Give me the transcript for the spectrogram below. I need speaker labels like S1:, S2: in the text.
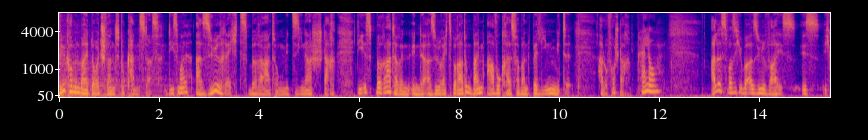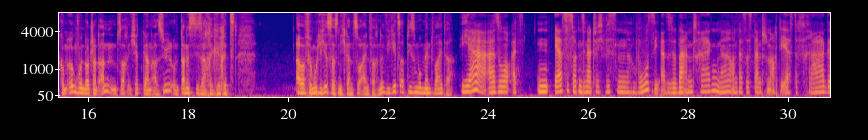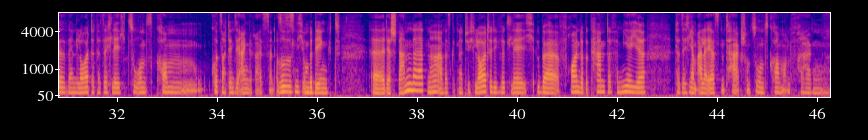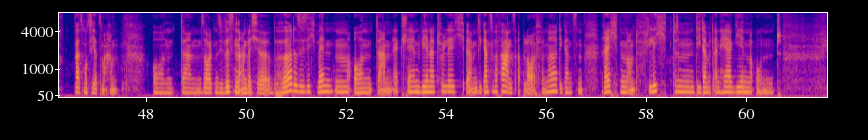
S1: Willkommen bei Deutschland, du kannst das. Diesmal Asylrechtsberatung mit Sina Stach. Die ist Beraterin in der Asylrechtsberatung beim AWO-Kreisverband Berlin-Mitte. Hallo, Frau Stach.
S2: Hallo.
S1: Alles, was ich über Asyl weiß, ist, ich komme irgendwo in Deutschland an und sage, ich hätte gern Asyl und dann ist die Sache geritzt. Aber vermutlich ist das nicht ganz so einfach. Ne? Wie geht es ab diesem Moment weiter?
S2: Ja, also als erstes sollten Sie natürlich wissen, wo Sie Asyl beantragen. Ne? Und das ist dann schon auch die erste Frage, wenn Leute tatsächlich zu uns kommen, kurz nachdem sie eingereist sind. Also es ist nicht unbedingt äh, der Standard, ne? aber es gibt natürlich Leute, die wirklich über Freunde, Bekannte, Familie tatsächlich am allerersten Tag schon zu uns kommen und fragen, was muss ich jetzt machen? Und dann sollten Sie wissen, an welche Behörde Sie sich wenden. Und dann erklären wir natürlich ähm, die ganzen Verfahrensabläufe, ne? die ganzen Rechten und Pflichten, die damit einhergehen. Und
